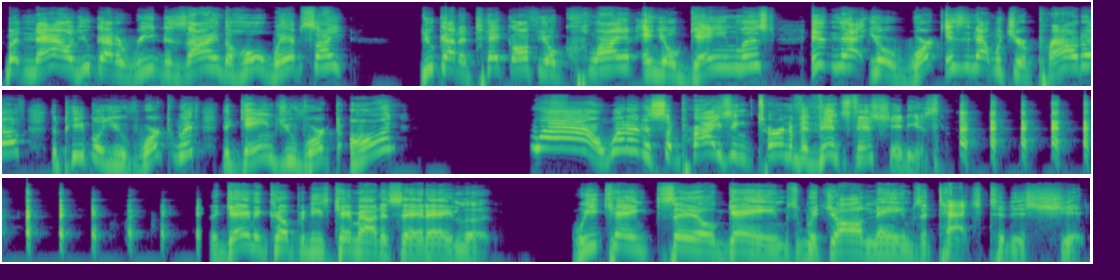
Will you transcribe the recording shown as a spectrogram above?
But now you got to redesign the whole website. You got to take off your client and your game list. Isn't that your work? Isn't that what you're proud of? The people you've worked with, the games you've worked on? Wow, what a surprising turn of events this shit is. the gaming companies came out and said, hey, look, we can't sell games with y'all names attached to this shit.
